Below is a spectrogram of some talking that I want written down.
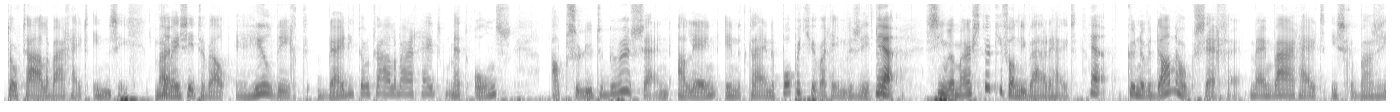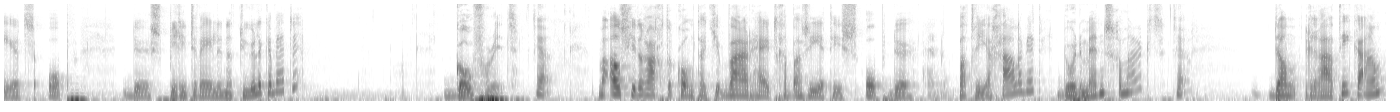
totale waarheid in zich. Maar Nee. wij zitten wel heel dicht bij die totale waarheid met ons absolute bewustzijn. Alleen in het kleine poppetje waarin we zo? zitten, Ja, zien we maar een stukje van die waarheid. Ja. Kunnen we dan ook zeggen, mijn waarheid is gebaseerd op de spirituele natuurlijke wetten? Go for it. Ja. Maar als je erachter komt dat je waarheid gebaseerd is op de patriarchale wet, door de mens gemaakt, Ja. dan raad ik aan,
